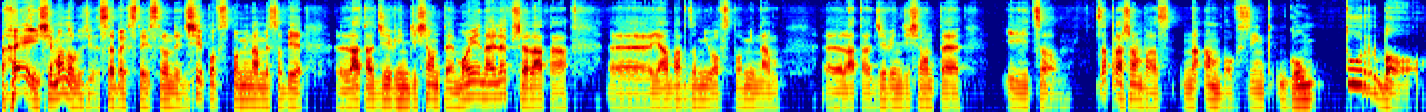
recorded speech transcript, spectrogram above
Hej, siemano ludzie, Sebek z tej strony. Dzisiaj powspominamy sobie lata 90. Moje najlepsze lata. E, ja bardzo miło wspominam e, lata 90. I co? Zapraszam Was na unboxing gum Turbo.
